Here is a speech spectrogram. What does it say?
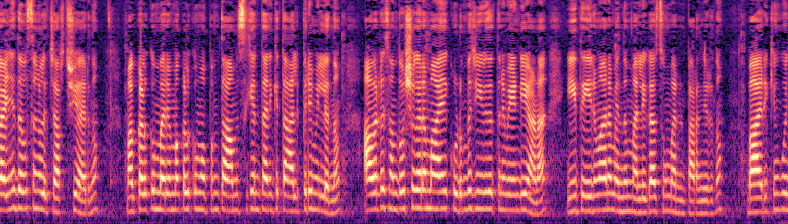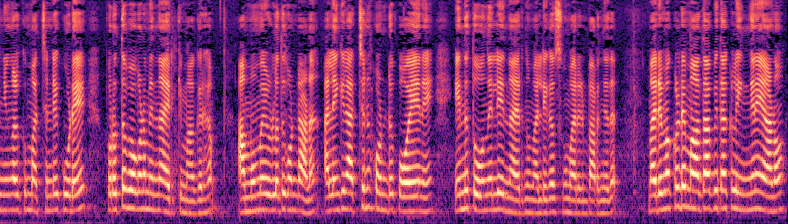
കഴിഞ്ഞ ദിവസങ്ങളിൽ ചർച്ചയായിരുന്നു. മക്കൾക്കും മരുമക്കൾക്കും ഒപ്പം താമസിക്കാൻ തനിക്ക് താല്പര്യമില്ലെന്നും അവരുടെ സന്തോഷകരമായ കുടുംബജീവിതത്തിന് വേണ്ടിയാണ് ഈ തീരുമാനമെന്നും മല്ലിക സുമാരൻ പറഞ്ഞിരുന്നു. ഭാര്യയ്ക്കും കുഞ്ഞുങ്ങൾക്കും അച്ഛന്റെ കൂടെ പുറത്തു പോകണമെന്നായിരിക്കും ആഗ്രഹം. അമ്മൂമ്മയുള്ളത് കൊണ്ടാണ് അല്ലെങ്കിൽ അച്ഛൻ കൊണ്ട് പോയേനെ എന്ന് തോന്നില്ലേ എന്നായിരുന്നു മല്ലിക സുമാരൻ പറഞ്ഞത്. മരുമക്കളുടെ മാതാപിതാക്കൾ ഇങ്ങനെയാണോ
